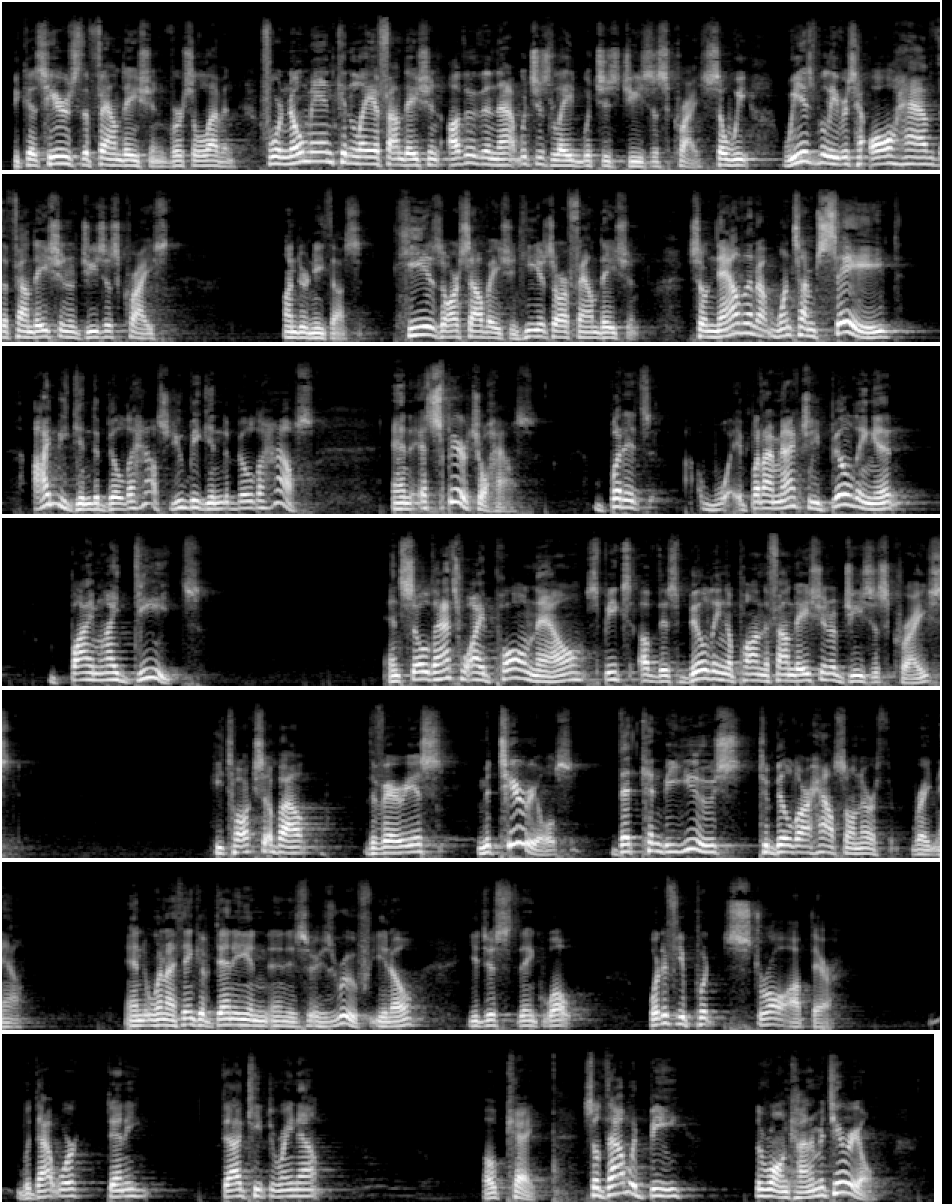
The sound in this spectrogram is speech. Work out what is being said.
Because here's the foundation, verse 11. For no man can lay a foundation other than that which is laid, which is Jesus Christ. So we, we as believers all have the foundation of Jesus Christ underneath us. He is our salvation, He is our foundation. So now that I'm, once I'm saved, I begin to build a house. You begin to build a house, and a spiritual house. But it's, but I'm actually building it by my deeds. And so that's why Paul now speaks of this building upon the foundation of Jesus Christ. He talks about the various materials that can be used to build our house on earth right now. And when I think of Denny and, and his, his roof, you know, you just think, well, what if you put straw up there? Would that work, Denny? That keep the rain out? Okay. So that would be the wrong kind of material.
